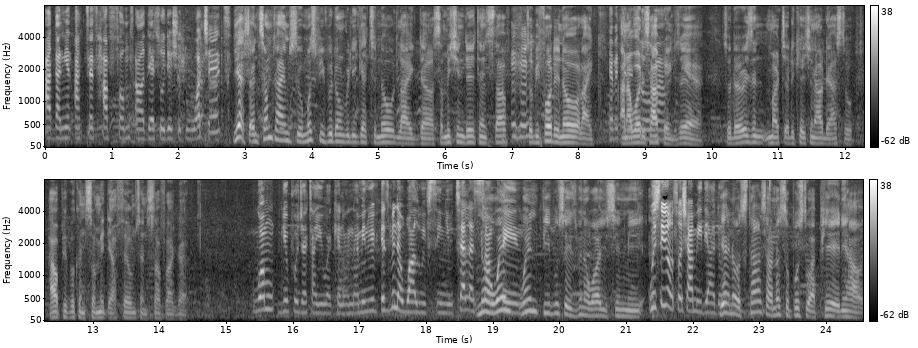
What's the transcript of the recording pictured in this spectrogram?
uh, Ghanaian actors have films out there, so they should watch it. Yes, and sometimes too, most people don't really get to know like the submission date and stuff. So before they know like Mm-hmm. Everything an award is over. happening, so yeah. So there isn't much education out there as to how people can submit their films and stuff like that. What new project are you working on? I mean, we've, it's been a while we've seen you. Tell us No, something. when when people say it's been a while you've seen me, we see you on social media, though. yeah, no, stars are not supposed to appear anyhow.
